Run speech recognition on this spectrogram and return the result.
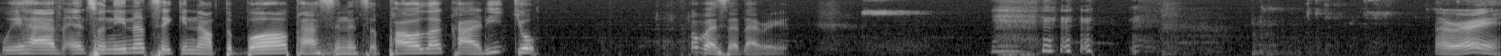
we have Antonina taking out the ball, passing it to Paula Carrillo. Hope I said that right. All right.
